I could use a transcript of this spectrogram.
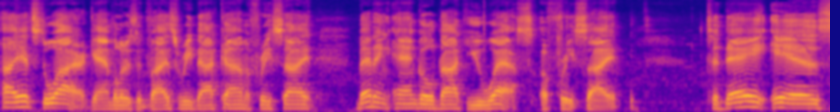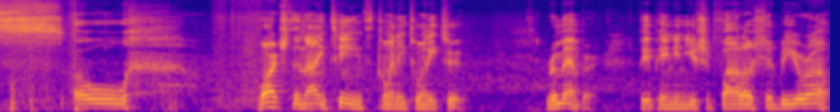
Hi, it's Dwyer, gamblersadvisory.com, a free site, bettingangle.us, a free site. Today is, oh, March the 19th, 2022. Remember, the opinion you should follow should be your own.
